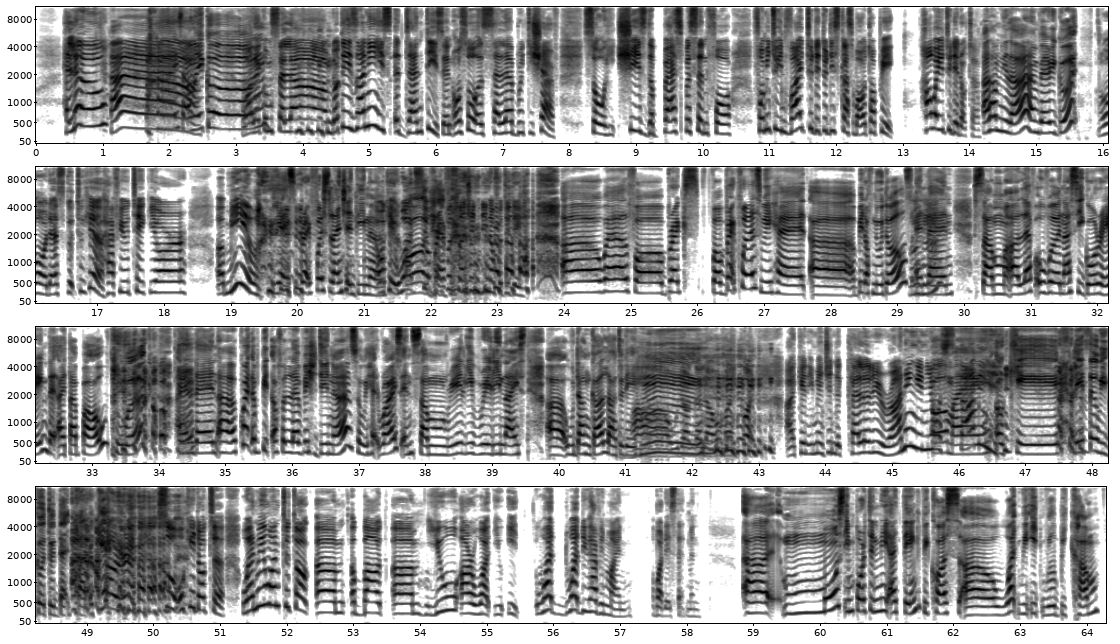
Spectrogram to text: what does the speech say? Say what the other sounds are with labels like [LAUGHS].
Hello. Hai, [LAUGHS] Assalamualaikum. Waalaikumsalam. [LAUGHS] Dr. Izani is a dentist and also a celebrity chef. So he, she is the best person for for me to invite today to discuss about our topic. How are you today, doctor? Alhamdulillah, I'm very good. Oh, that's good to hear. Have you take your uh, meal? [LAUGHS] Yes, breakfast, lunch, and dinner. Okay, what's All your have. breakfast, lunch, and dinner for today? [LAUGHS] Uh, well, for breaks for breakfast we had uh, a bit of noodles Mm-hmm. and then some uh, leftover nasi goreng that I tapau to [LAUGHS] work, and then uh, quite a bit of a lavish dinner. So we had rice and some really really nice uh, udang gala today. Wow, Hmm. udang gala. Oh my [LAUGHS] god. I can imagine the calorie running in your Oh my, stomach. okay. [LAUGHS] Later we go to that part. Okay. Alright. So, okay, doctor, when we want to talk um, about um, you are what you eat, what what do you have in mind about that statement? uh, most importantly, I think because uh, what we eat will become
